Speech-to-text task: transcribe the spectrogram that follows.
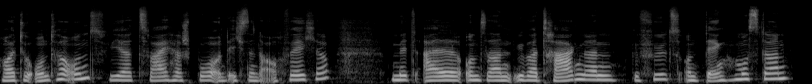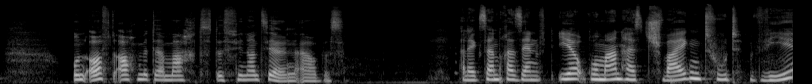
heute unter uns. Wir zwei, Herr Spohr und ich, sind auch welche mit all unseren übertragenen Gefühls- und Denkmustern und oft auch mit der Macht des finanziellen Erbes. Alexandra Senft, Ihr Roman heißt Schweigen tut weh.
